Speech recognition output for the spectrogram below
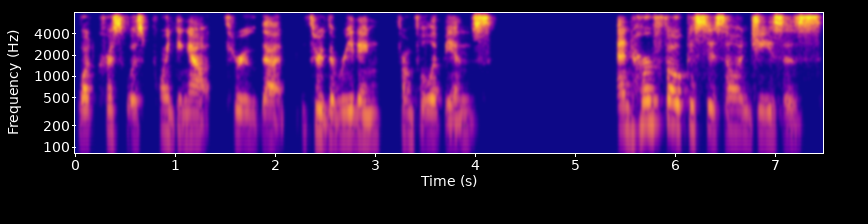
what chris was pointing out through that through the reading from philippians and her focus is on jesus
